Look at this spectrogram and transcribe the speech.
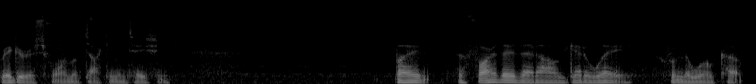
rigorous form of documentation. But the farther that I'll get away from the World Cup,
